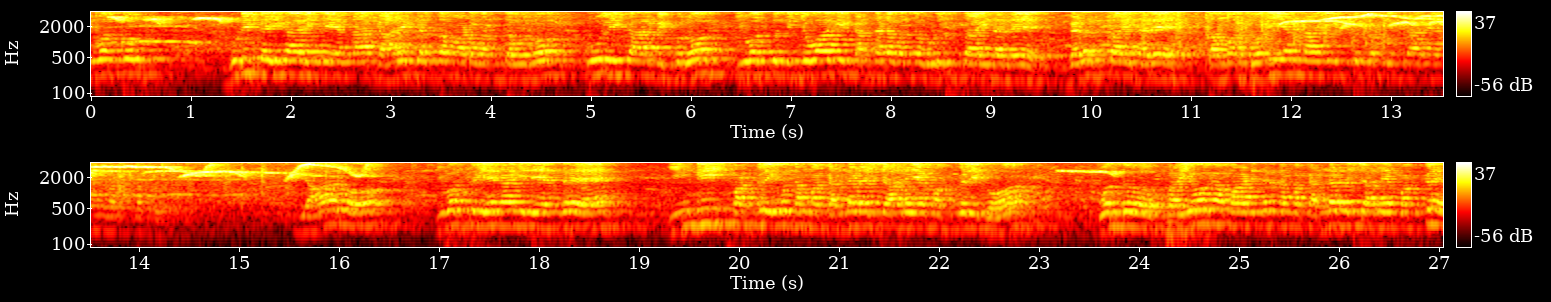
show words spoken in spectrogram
ಇವತ್ತು ಗುಡಿ ಕೈಗಾರಿಕೆಯನ್ನ ಗಾರೆ ಕೆಲಸ ಮಾಡುವಂತವರು ಕೂಲಿ ಕಾರ್ಮಿಕರು ಇವತ್ತು ನಿಜವಾಗಿ ಕನ್ನಡವನ್ನು ಉಳಿಸ್ತಾ ಇದ್ದಾರೆ, ಬೆಳೆಸ್ತಾ ಇದ್ದಾರೆ. ತಮ್ಮ ಧ್ವನಿಯನ್ನಾಗಿ ಇಟ್ಟುಕೊಂಡಿದ್ದಾರೆ ಅನ್ನುವಂಥದ್ದು. ಯಾರು ಇವತ್ತು ಏನಾಗಿದೆ ಅಂದ್ರೆ, ಇಂಗ್ಲಿಷ್ ಮಕ್ಕಳಿಗೂ, ನಮ್ಮ ಕನ್ನಡ ಶಾಲೆಯ ಮಕ್ಕಳಿಗೂ ಒಂದು ಪ್ರಯೋಗ ಮಾಡಿದರೆ ನಮ್ಮ ಕನ್ನಡ ಶಾಲೆಯ ಮಕ್ಕಳೇ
